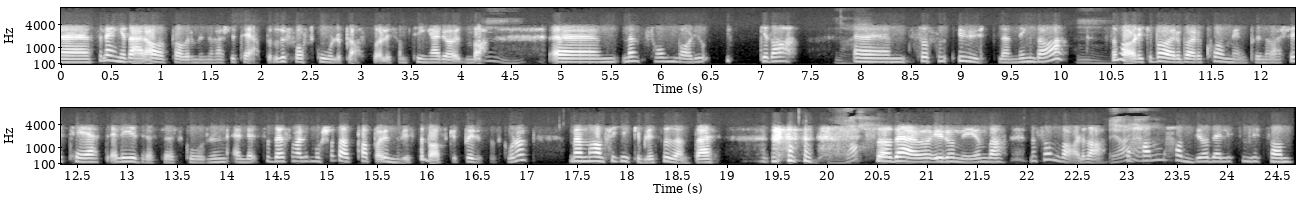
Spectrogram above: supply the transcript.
Eh, så lenge det er avtaler med universiteter, og du får skoleplass og liksom ting er i orden, da. Mm. Eh, men sånn var det jo ikke da. Ehm, så som utlending da, Mm. så var det ikke bare bare å komme inn på universitet eller idrettshøyskolen. Eller, så det som var litt morsomt, er at pappa underviste basket på idrettshøyskolen, men han fikk ikke bli student der. Så det er jo ironien, da. Men sånn var det, da. Ja, Så han hadde jo det liksom litt sånn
